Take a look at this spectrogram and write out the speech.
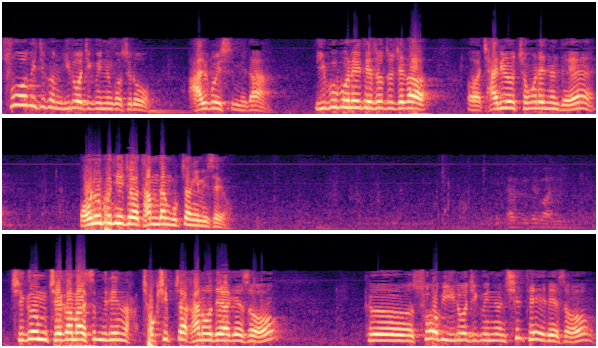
수업이 지금 이루어지고 있는 것으로 알고 있습니다. 이 부분에 대해서도 제가 어, 자료 요청을 했는데 어느 분이 저 담당 국장님이세요? 지금 제가 말씀드린 적십자 간호대학에서 그 수업이 이루어지고 있는 실태에 대해서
